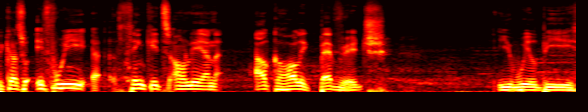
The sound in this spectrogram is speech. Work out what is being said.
because if we uh, think it's only an alcoholic beverage, you will be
